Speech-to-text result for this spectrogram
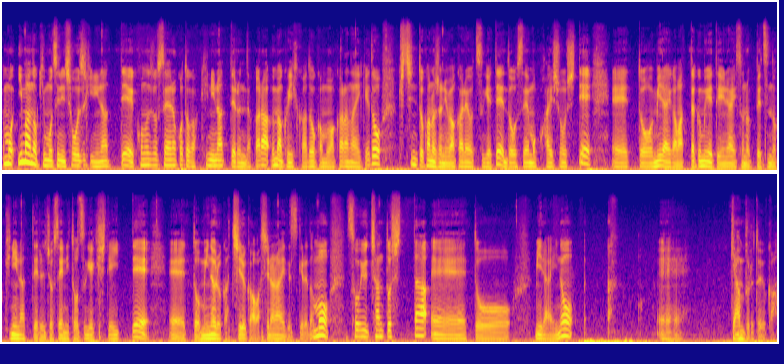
もう今の気持ちに正直になってこの女性のことが気になってるんだからうまくいくかどうかもわからないけどきちんと彼女に別れを告げて同棲も解消して、えー、っと未来が全く見えていないその別の気になってる女性に突撃していって、えー、っと実るか散るかは知らないですけれどもそういうちゃんとした、えー、っと未来の、えギャンブルというか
